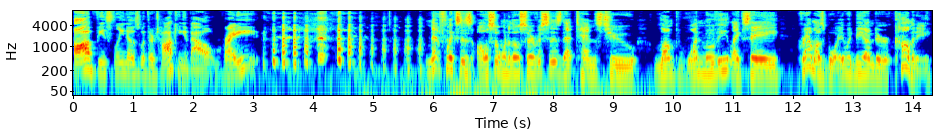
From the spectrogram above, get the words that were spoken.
obviously knows what they're talking about, right? Netflix is also one of those services that tends to lump one movie, like say Grandma's Boy would be under comedy,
